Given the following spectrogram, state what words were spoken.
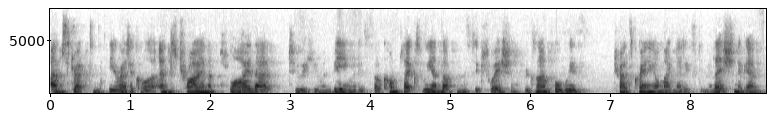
abstract and theoretical. And to try and apply that to a human being that is so complex, we end up in the situation, for example, with transcranial magnetic stimulation again,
